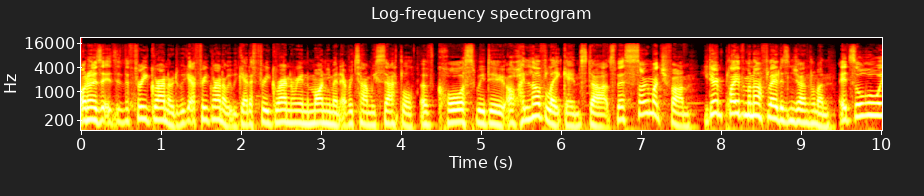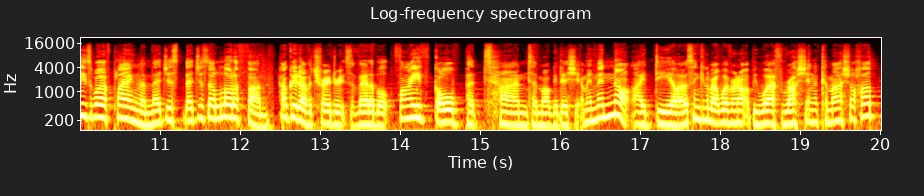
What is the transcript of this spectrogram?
Oh no, is it, is it the three granary? Do we get a free granary? We get a free granary and a monument every time we settle. Of course we do. Oh, I love late game starts. They're so much fun. You don't play them enough, ladies and gentlemen. It's always worth playing them. They're just they're just a lot of fun. How good are the trade routes available? Five gold per turn to Mogadishu. I mean, they're not ideal. I was thinking about whether or not it'd be worth rushing a commercial hub,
